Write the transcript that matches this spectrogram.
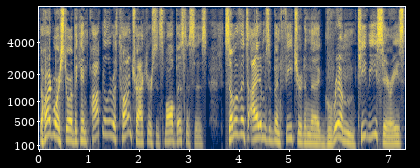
The hardware store became popular with contractors and small businesses. Some of its items have been featured in the Grimm TV series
